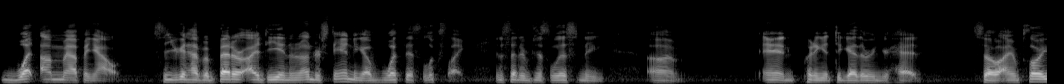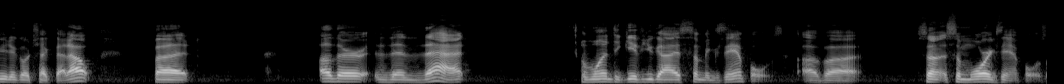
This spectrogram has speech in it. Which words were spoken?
what I'm mapping out, so you can have a better idea and an understanding of what this looks like instead of just listening um, and putting it together in your head. So I implore you to go check that out. But other than that, I wanted to give you guys some examples of uh, some some more examples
